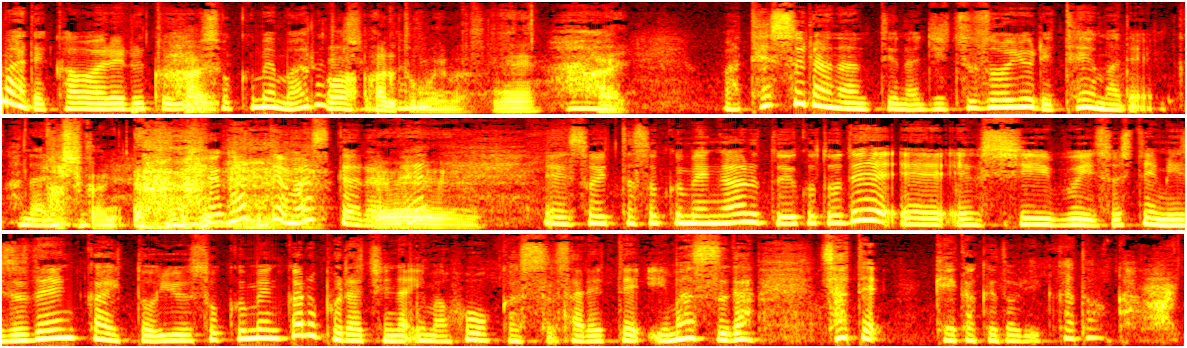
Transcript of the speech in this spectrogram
ーマで買われるという側面もあるでしょうか、ね、あると思いますね。はい、はいまあ、テスラなんていうのは実像よりテーマでかなり上がってますからね、えー、えー、そういった側面があるということで、えー、FCV そして水電解という側面からプラチナ今フォーカスされていますがさて計画通りいくかどうか、はい、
